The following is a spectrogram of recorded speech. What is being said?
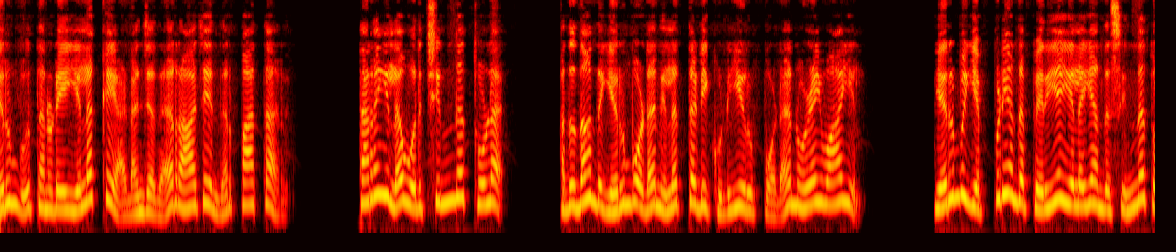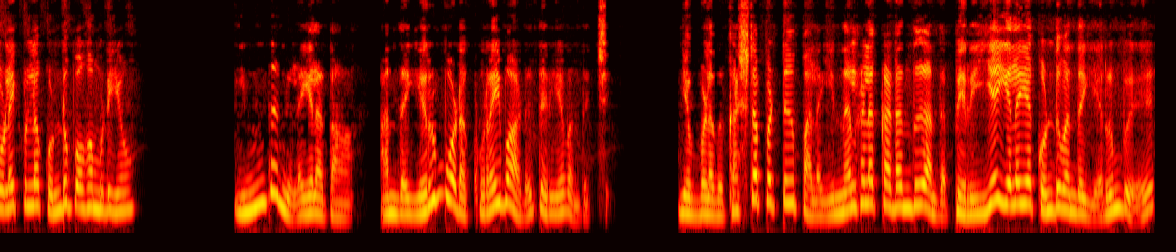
எறும்பு தன்னுடைய இலக்கை அடைஞ்சத ராஜேந்தர் பார்த்தாரு. தரையில ஒரு சின்ன துளை அதுதான் அந்த எறும்போட நிலத்தடி குடியிருப்போட நுழைவாயில். எறும்பு எப்படி அந்த பெரிய இலையை அந்த சின்ன துளைக்குள்ள கொண்டு போக முடியும்? இந்த நிலையில தான் அந்த எறும்போட குறைபாடு தெரிய வந்துச்சு. எவ்வளவு கஷ்டப்பட்டு பல இன்னல்களை கடந்து அந்த பெரிய இலைய கொண்டு வந்த எறும்பு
